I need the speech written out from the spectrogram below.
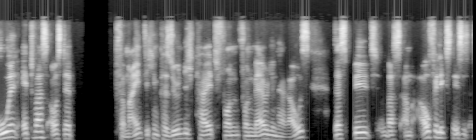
holen etwas aus der vermeintlichen Persönlichkeit von, von Marilyn heraus. Das Bild, was am auffälligsten ist, ist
